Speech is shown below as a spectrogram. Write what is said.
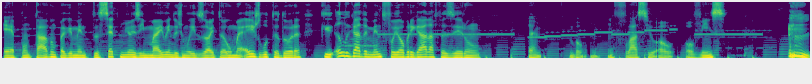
É apontado um pagamento de 7 milhões e meio em 2018 a uma ex-lutadora que alegadamente foi obrigada a fazer um. um bom, um, um flácio ao, ao Vince.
